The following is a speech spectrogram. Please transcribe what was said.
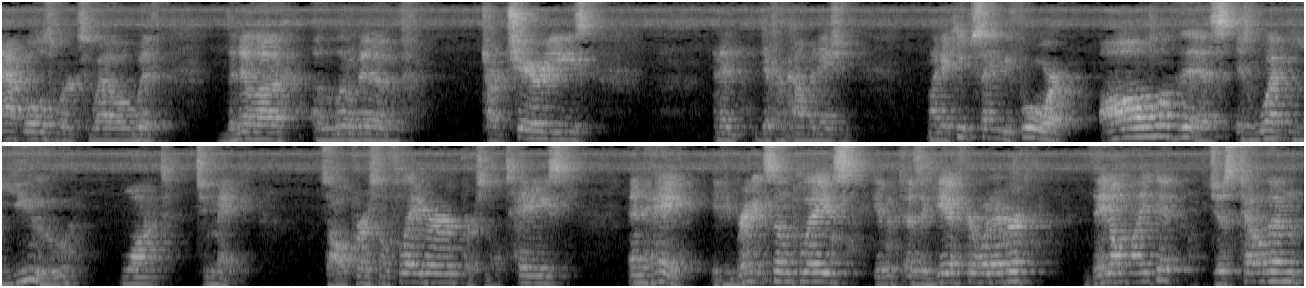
apples, works well with vanilla, a little bit of tart cherries, and a different combination. Like I keep saying before, all of this is what you want to make. It's all personal flavor, personal taste, and hey, if you bring it someplace, give it as a gift or whatever, they don't like it, just tell them,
